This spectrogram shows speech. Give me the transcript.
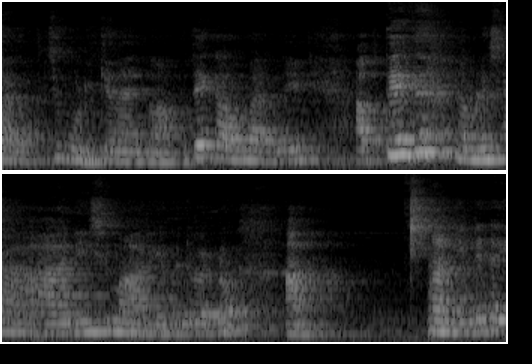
കറച്ച് മുടിക്കണമായിരുന്നു അപ്പത്തേക്ക് അവൻ പറഞ്ഞ് അപ്പത്തേക്ക് നമ്മുടെ അനീഷ് മാറി. എന്നിട്ട് പറഞ്ഞു ആ ആ നിന്റെ കൈ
